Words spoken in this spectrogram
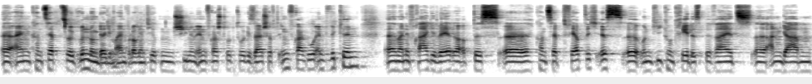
äh, ein Konzept zur Gründung der gemeinwohlorientierten Schieneninfrastrukturgesellschaft Infrago entwickeln. Äh, meine Frage wäre, ob das äh, Konzept fertig ist äh, und wie konkret es bereits äh, Angaben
